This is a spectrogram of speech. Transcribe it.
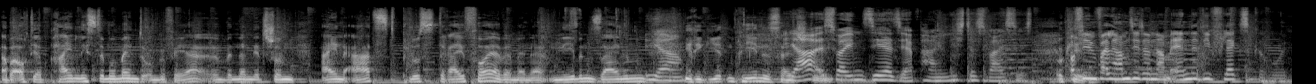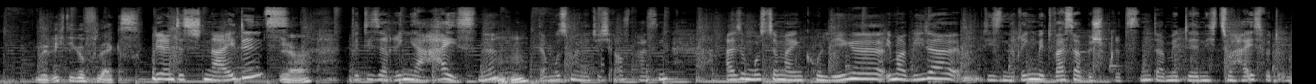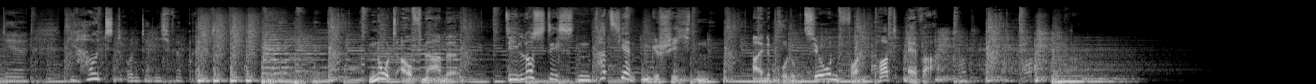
Aber auch der peinlichste Moment ungefähr, äh, wenn dann jetzt schon ein Arzt plus drei Feuerwehrmänner neben seinem Ja. irrigierten Penis halt Ja, stehen. es war ihm sehr, sehr peinlich, das weiß ich. Okay. Auf jeden Fall haben sie dann am Ende die Flex geholt. Eine richtige Flex. Während des Schneidens Ja. wird dieser Ring ja heiß, ne? Da muss man natürlich aufpassen. Also musste mein Kollege immer wieder diesen Ring mit Wasser bespritzen, damit der nicht zu heiß wird und der, die Haut drunter nicht verbrennt. Notaufnahme. Die lustigsten Patientengeschichten. Eine Produktion von Pot Ever.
